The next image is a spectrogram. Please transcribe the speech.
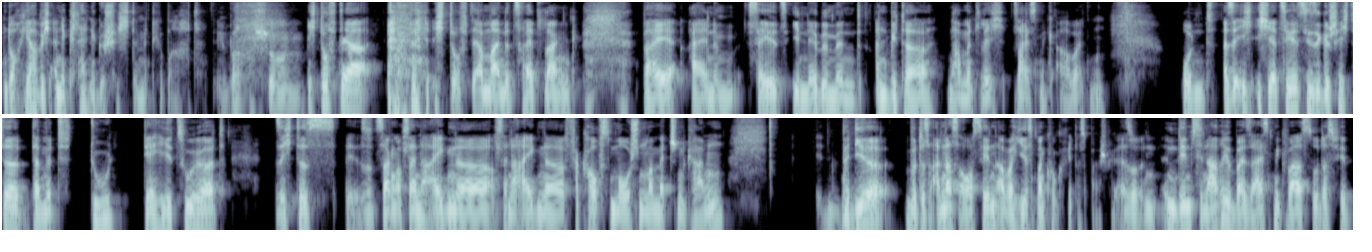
Und auch hier habe ich eine kleine Geschichte mitgebracht. Überraschung. Ich durfte ja, ich durfte ja meine Zeit lang bei einem Sales Enablement Anbieter, namentlich Seismic, arbeiten. Und also ich, ich erzähle jetzt diese Geschichte, damit du, der hier zuhört, sich das sozusagen auf seine eigene, auf seine eigene Verkaufsmotion mal matchen kann. Bei dir wird es anders aussehen, aber hier ist mein konkretes Beispiel. Also in, in dem Szenario bei Seismic war es so, dass wir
